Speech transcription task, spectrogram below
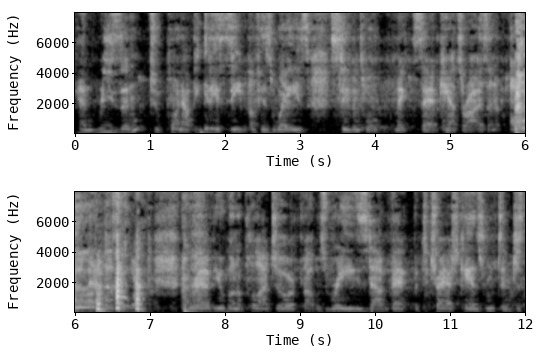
Stevens will make sad cancer eyes, and if all of that doesn't work, Rev, you're gonna pull out your "I was raised out back with the trash cans" roots and just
